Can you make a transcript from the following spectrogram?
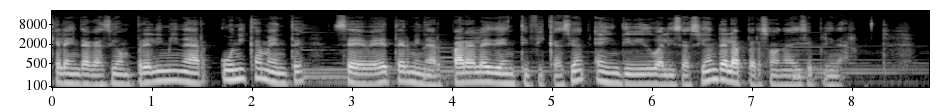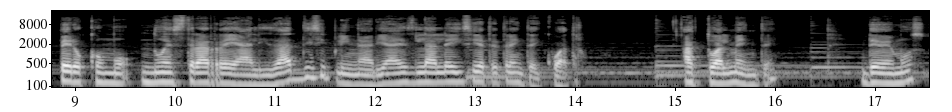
que la indagación preliminar únicamente se debe determinar para la identificación e individualización de la persona disciplinar. Pero como nuestra realidad disciplinaria es la ley 734, actualmente debemos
